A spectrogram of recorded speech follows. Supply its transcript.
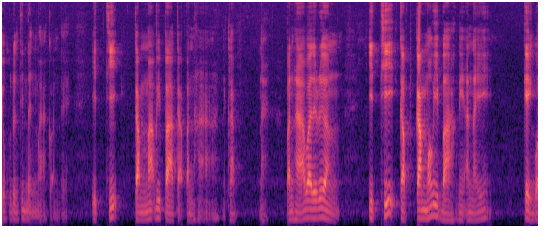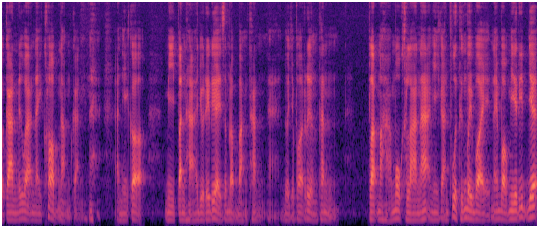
ยกเรื่องที่ 1 มาก่อนเลย อิทธิกรรมวิปากปัญหานะครับนะปัญหาว่าด้วยเรื่องอิทธิกับกรรมวิบากนี่อันไหนเก่งกว่ากันหรือว่าอันไหนครอบงำกันนะอันนี้ก็มีปัญหาอยู่เรื่อยๆสำหรับบางท่านนะโดยเฉพาะเรื่องท่านพระมหาโมคลลานะมีการพูดถึงบ่อยๆไหนบอกมีฤทธิ์เยอะ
